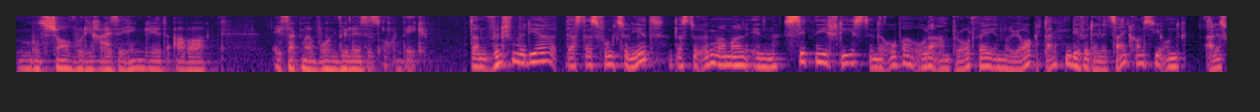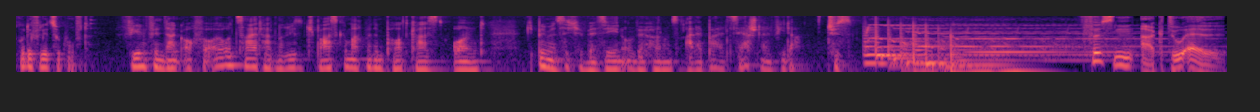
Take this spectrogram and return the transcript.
muss schauen, wo die Reise hingeht. Aber ich sag mal, wo ein Wille ist, ist auch ein Weg. Dann wünschen wir dir, dass das funktioniert, dass du irgendwann mal in Sydney stehst, in der Oper oder am Broadway in New York. Danken dir für deine Zeit, Konsti, und alles Gute für die Zukunft. Vielen, vielen Dank auch für eure Zeit. Hat einen riesen Spaß gemacht mit dem Podcast und ich bin mir sicher, wir sehen und wir hören uns alle bald sehr schnell wieder. Tschüss. Füssen aktuell.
